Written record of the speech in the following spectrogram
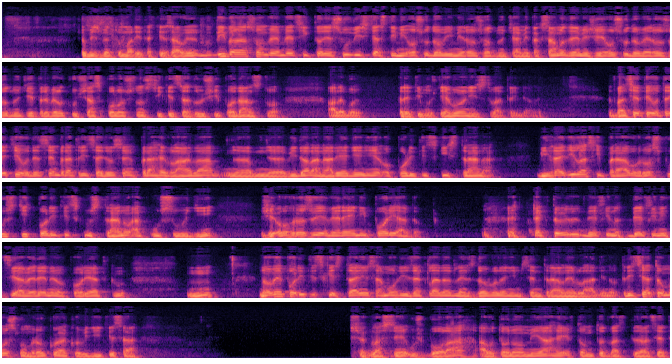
Čo by sme tu mali také záujem. Vyberal som viem veci, ktoré súvisia s tými osudovými rozhodnutiami. Tak samozrejme, že je osudové rozhodnutie pre veľkú časť spoločnosti, keď sa zruší podanstvo, alebo predtým už nevoľníctvo a tak ďalej. 23. decembra 1938 v Prahe vláda vydala nariadenie o politických stranách. Vyhradila si právo rozpustiť politickú stranu, ak usúdi, že ohrozuje verejný poriadok. tak to je definícia verejného poriadku. Hm? Nové politické strany sa mohli zakladať len s dovolením centrálnej vlády. No, v 38. roku, ako vidíte, sa však vlastne už bola autonómia, hej, v tomto 23.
